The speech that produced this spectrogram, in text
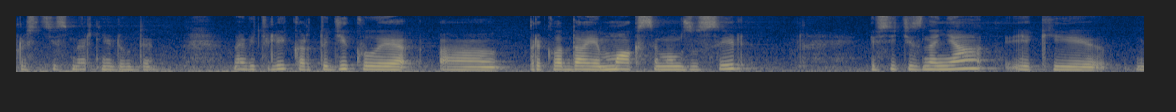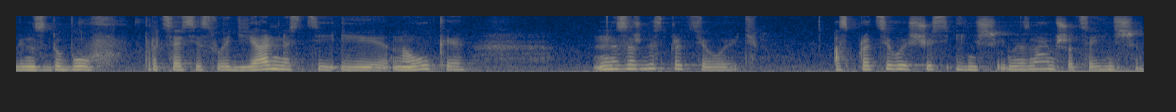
прості смертні люди? Навіть лікар тоді, коли е, прикладає максимум зусиль, і всі ті знання, які він здобув в процесі своєї діяльності і науки, не завжди спрацьовують, а спрацьовує щось інше. І ми знаємо, що це інше.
